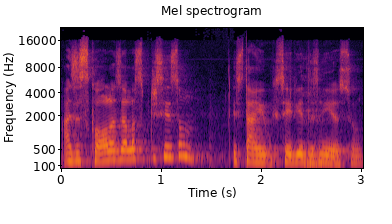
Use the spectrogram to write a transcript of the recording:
As escolas elas precisam estar inseridas nisso.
